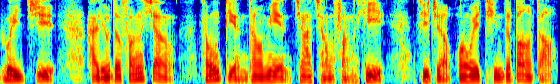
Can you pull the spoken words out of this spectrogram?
位置、海流的方向，从点到面加强防疫。记者王维婷的报道。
